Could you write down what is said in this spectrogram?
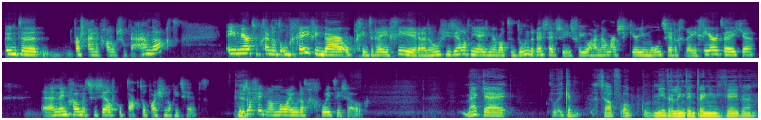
punten, waarschijnlijk gewoon op zoek naar aandacht. En je merkt op een gegeven moment dat de omgeving daarop begint te reageren. Dan hoef je zelf niet eens meer wat te doen. De rest heeft zoiets van, joh, hou nou maar eens een keer je mond. Ze hebben gereageerd, weet je. Uh, neem gewoon met ze zelf contact op als je nog iets hebt. Dus dat vind ik wel mooi hoe dat gegroeid is ook. Merk jij, ik heb zelf ook meerdere LinkedIn trainingen gegeven.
